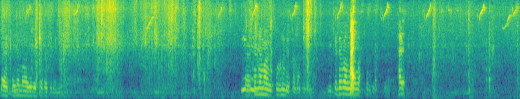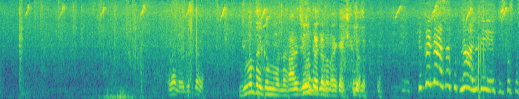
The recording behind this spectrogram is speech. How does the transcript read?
काय तात्या गाडी थांब. त्याच्या मागे पूर्ण बेताडा जिवंत आहे कमी याला. काय त्याला नाही काय केलेलं. तिकडनं असं कुठनं आलं ते? फुसफुस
